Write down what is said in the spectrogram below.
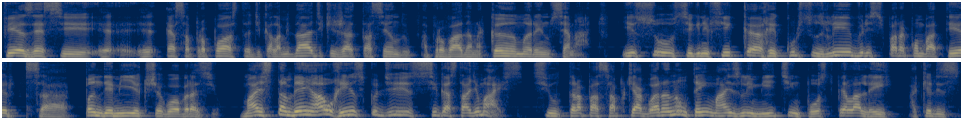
fez esse, eh, eh, essa proposta de calamidade que já está sendo aprovada na Câmara e no Senado. Isso significa recursos livres para combater essa pandemia que chegou ao Brasil. Mas também há o risco de se gastar demais, se ultrapassar, porque agora não tem mais limite imposto pela lei, aqueles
